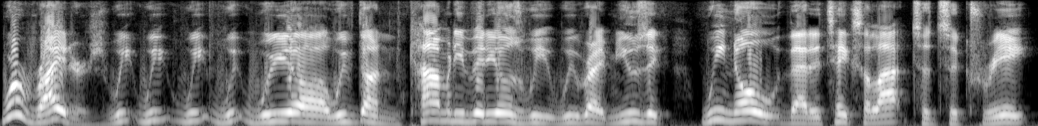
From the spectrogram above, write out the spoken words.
we're writers. We we we we, we uh we've done comedy videos. We we write music. We know that it takes a lot to to create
